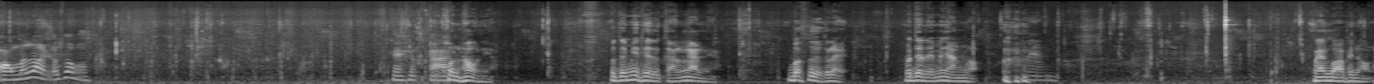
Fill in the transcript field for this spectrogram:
ออกมาลอยกระทงเทศกาลคนเฮาเนี่ยมันจะมีเทศกาลงานเนี่ยบ่ซื้อก็ได้มันจะได้ไม่ยังหรอก แม่น แม่นบอพี่น้องป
